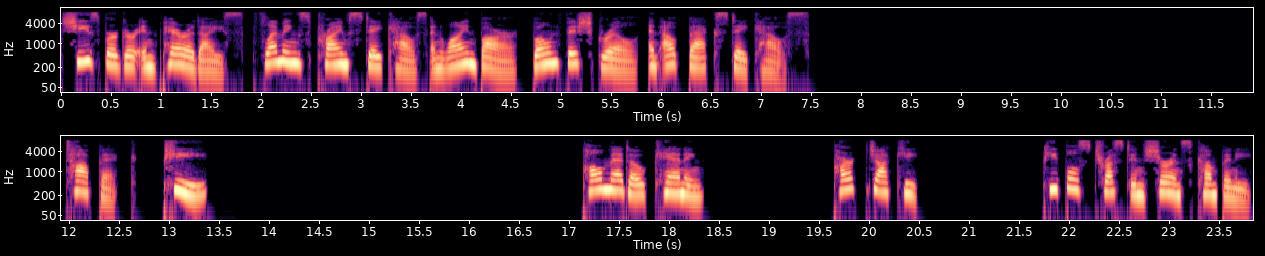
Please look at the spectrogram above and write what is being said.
Cheeseburger in Paradise, Fleming's Prime Steakhouse and Wine Bar, Bonefish Grill, and Outback Steakhouse. Topic. P. Palmetto Canning. Park Jockey. People's Trust Insurance Company.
